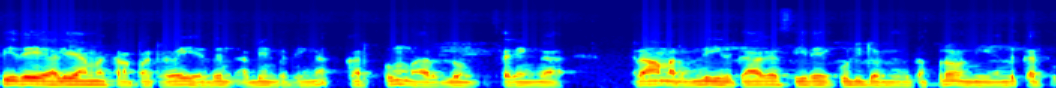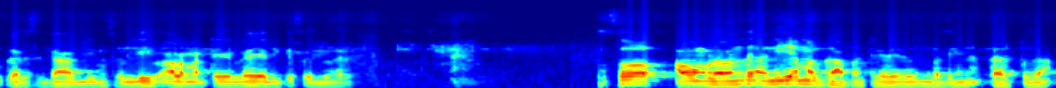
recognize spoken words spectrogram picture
சீதையை அழியாமல் காப்பாற்றியவை எது அப்படின்னு பார்த்தீங்கன்னா கற்பும் அருளும். சரிங்களா? ராமர் வந்து இதுக்காக சீதையை கூட்டிட்டு வந்ததுக்கு அப்புறம் நீ வந்து கற்பு கரிசிதா அப்படின்னு சொல்லி வாழைமட்டையில எரிக்க சொல்லுவார். ஸோ அவங்கள வந்து அழியாமல் காப்பாற்றியது எதுன்னு பார்த்தீங்கன்னா கற்பு தான்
